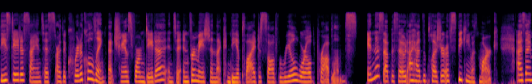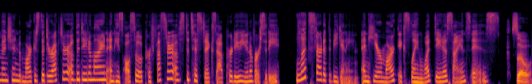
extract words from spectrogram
These data scientists are the critical link that transform data into information that can be applied to solve real world problems. In this episode, I had the pleasure of speaking with Mark. As I mentioned, Mark is the director of the data mine, and he's also a professor of statistics at Purdue University. Let's start at the beginning and hear Mark explain what data science is. So,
